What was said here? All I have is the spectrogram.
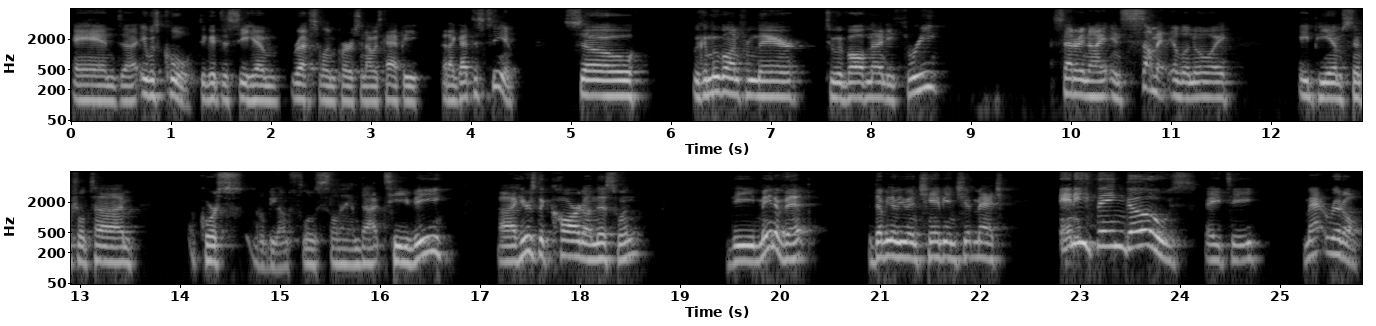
and uh, it was cool to get to see him wrestle in person. I was happy that I got to see him. So we can move on from there to Evolve 93, Saturday night in Summit, Illinois, 8 p.m. Central Time. Of course, it'll be on FloSlam.tv. Uh, here's the card on this one. The main event, the WWN Championship match. Anything goes, AT. Matt Riddle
